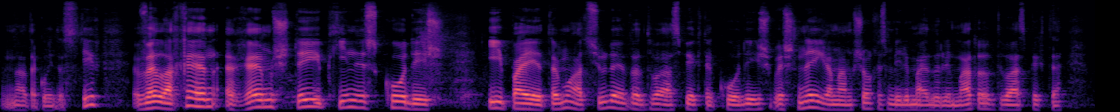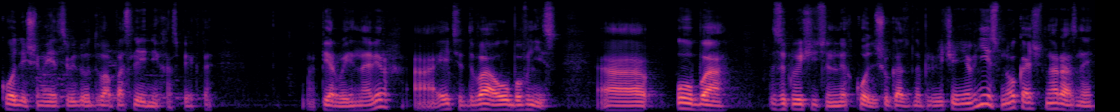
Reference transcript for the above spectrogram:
на такой-то стих. Велахен гем штей пхинес кодиш. И поэтому отсюда это два аспекта кодиш. Вешнейгам амшохас милимайду лимату, два аспекта Кодыш имеется в виду два последних аспекта. Первый наверх, а эти два оба вниз. А, оба заключительных кодыш указывают на привлечение вниз, но качественно разные.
